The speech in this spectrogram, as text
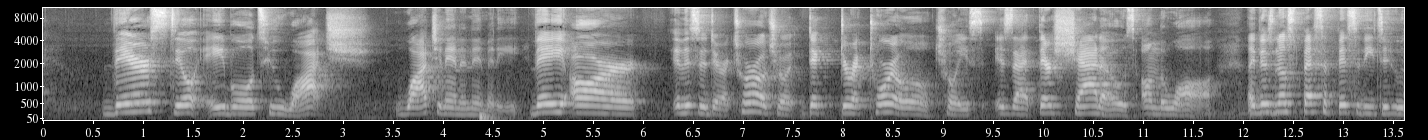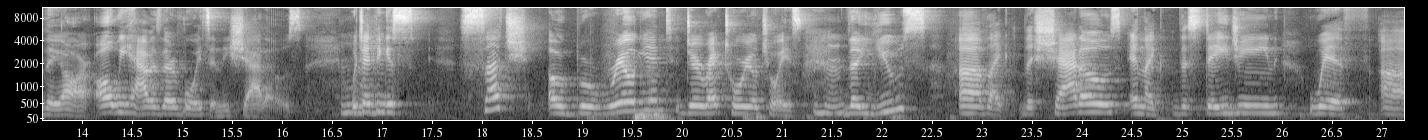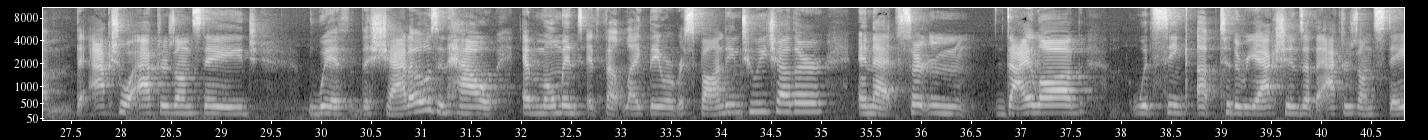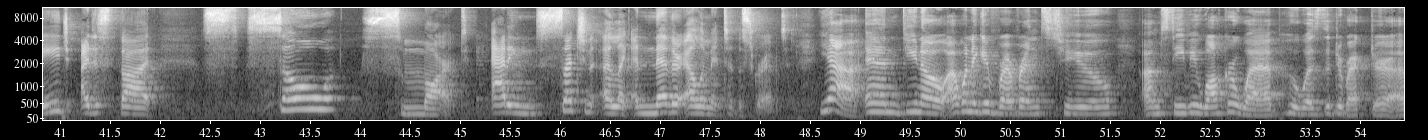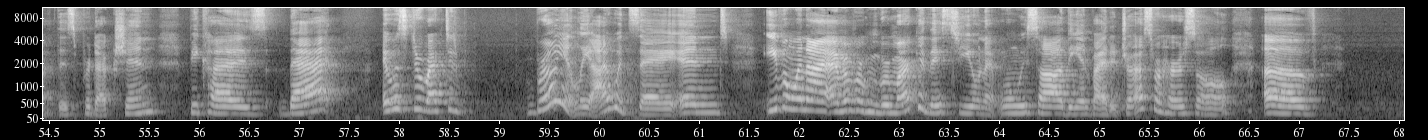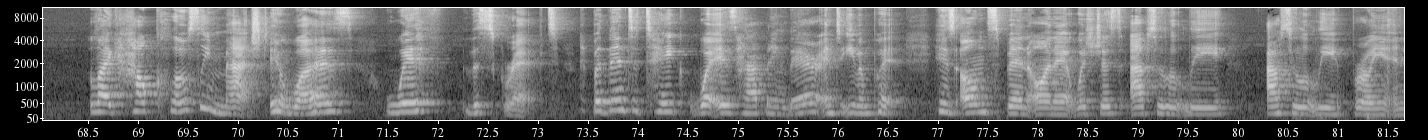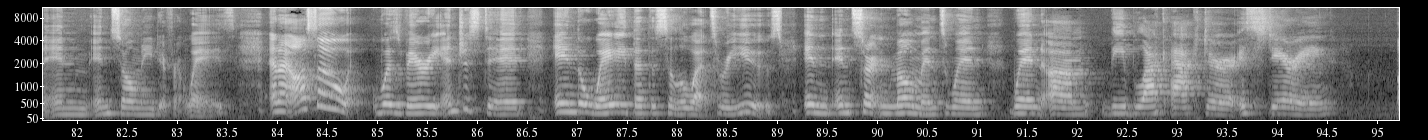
they're still able to watch watch in anonymity. They are and this is a directorial choice directorial choice is that they're shadows on the wall. Like there's no specificity to who they are. All we have is their voice in these shadows, mm-hmm. which I think is such a brilliant directorial choice. Mm-hmm. The use of like the shadows and like the staging with um, the actual actors on stage with the shadows and how at moments it felt like they were responding to each other and that certain dialogue would sync up to the reactions of the actors on stage. I just thought so smart, adding such an, a, like another element to the script. Yeah, and you know, I want to give reverence to um, Stevie Walker Webb, who was the director of this production, because that it was directed brilliantly, I would say, and even when I, I remember remarking this to you when, I, when we saw the invited dress rehearsal of like how closely matched it was with the script. But then to take what is happening there and to even put his own spin on it was just absolutely absolutely brilliant in, in in so many different ways and i also was very interested in the way that the silhouettes were used in in certain moments when when um the black actor is staring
